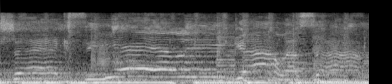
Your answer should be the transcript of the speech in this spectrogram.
Višek si je li galasa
